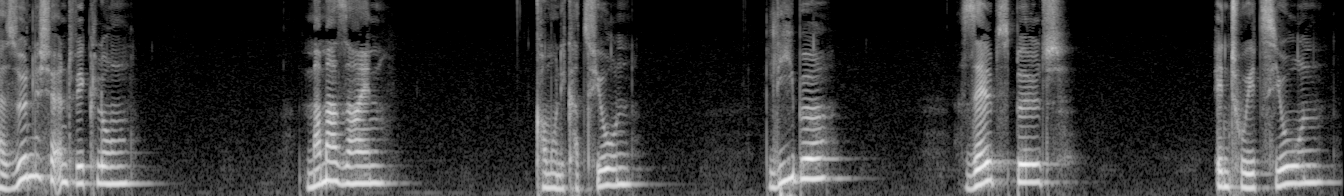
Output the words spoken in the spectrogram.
persönliche Entwicklung, Mama sein, Kommunikation, Liebe, Selbstbild, Intuition,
